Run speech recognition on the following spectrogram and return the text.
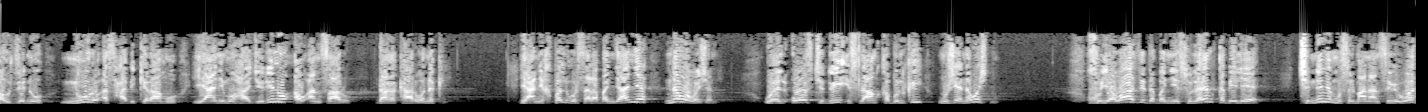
او ځینو نورو اصحاب کرامو یعنی مهاجرینو او انصارو دغه کار ونه کړ یعنی خپل ورسره بندیان یې نه وه وژل ویل اوس چې دوی اسلام قبول کړ موږ یې نه وژنو خو یوازې د بنی سلیم قبیلې چې نوي مسلمانان سوي وه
